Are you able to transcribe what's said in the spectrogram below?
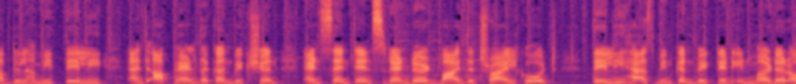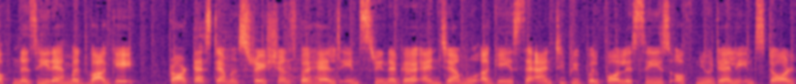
Abdul Hamid Teli and upheld the conviction and sentence rendered by the trial court. Teli has been convicted in murder of Nazir Ahmad Waghe. Protest demonstrations were held in Srinagar and Jammu against the anti-people policies of New Delhi installed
